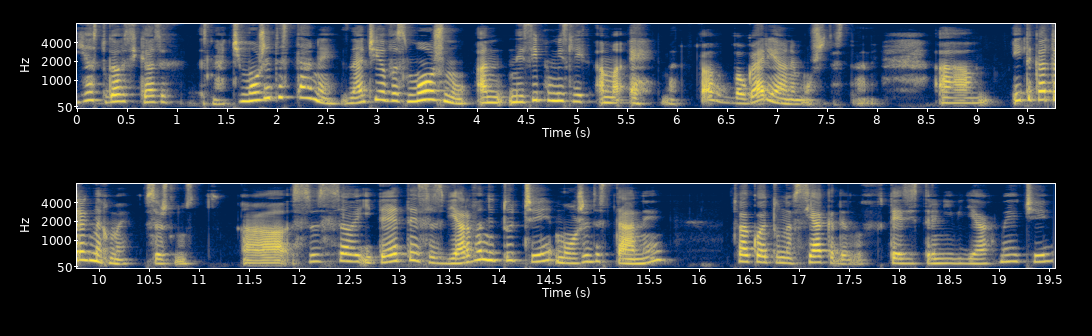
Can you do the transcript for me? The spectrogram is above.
И аз тогава си казах, значи може да стане, значи е възможно. А не си помислих, ама е, това в България не може да стане. А, и така тръгнахме, всъщност. А, с а, идеята и с вярването, че може да стане това, което навсякъде в тези страни видяхме, е, че е,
